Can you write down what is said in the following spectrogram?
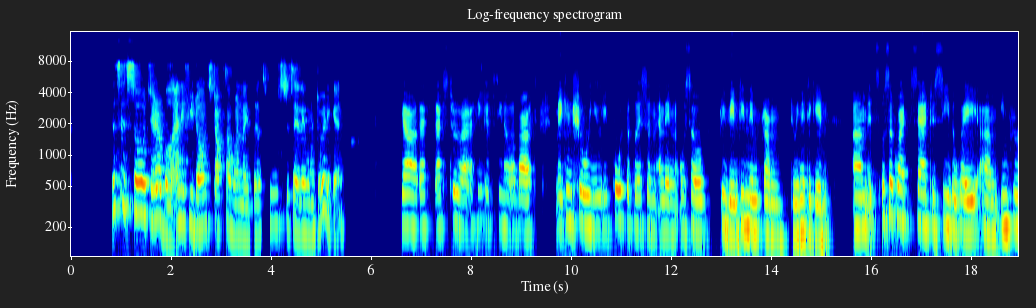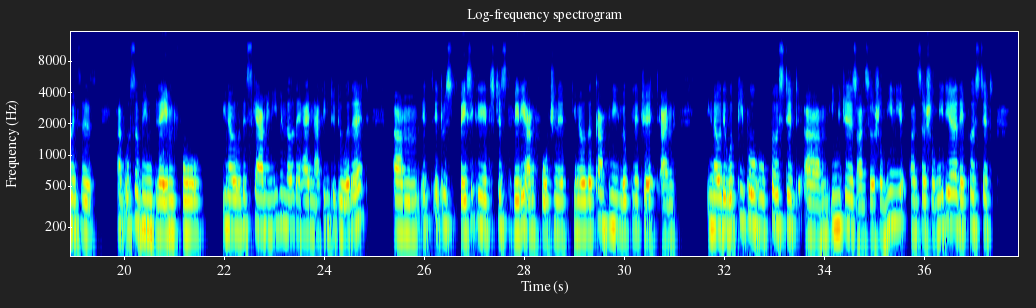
this is so terrible, and if you don't stop someone like this, who's to say they won't do it again? Yeah, that that's true. I think it's you know about making sure you report the person and then also preventing them from doing it again. Um, it's also quite sad to see the way um, influencers have also been blamed for you know the scamming, even though they had nothing to do with it. Um, it it was basically it's just very unfortunate. You know the company looked legit and you know there were people who posted um, images on social media on social media they posted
